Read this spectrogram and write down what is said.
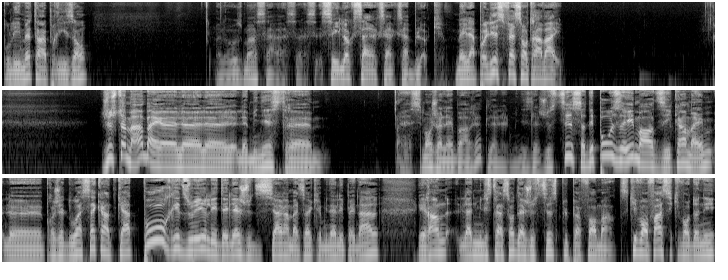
pour les mettre en prison. Malheureusement, ça, c'est là que ça, ça- que ça bloque. Mais la police fait son travail. Justement, ben, euh, le, ministre Simon Jolin Barrette, le, ministre de la Justice, a déposé mardi quand même le projet de loi 54 pour réduire les délais judiciaires en matière criminelle et pénale et rendre l'administration de la justice plus performante. Ce qu'ils vont faire, c'est qu'ils vont donner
